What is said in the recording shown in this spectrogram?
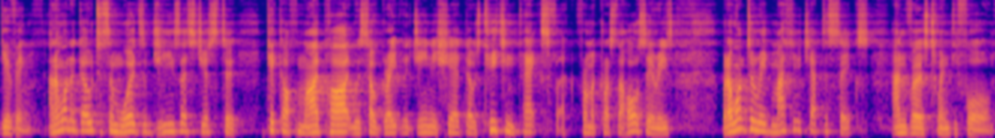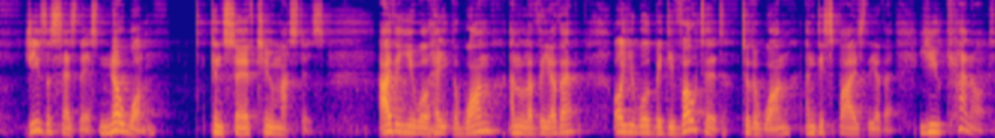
giving. And I want to go to some words of Jesus just to kick off my part. It was so great that Jeannie shared those teaching texts from across the whole series. But I want to read Matthew chapter 6 and verse 24. Jesus says this No one can serve two masters. Either you will hate the one and love the other, or you will be devoted to the one and despise the other. You cannot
